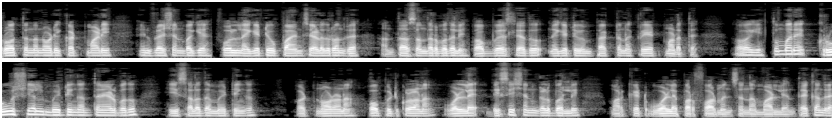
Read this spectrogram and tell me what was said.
ಗ್ರೋತ್ ಅನ್ನ ನೋಡಿ ಕಟ್ ಮಾಡಿ ಇನ್ಫ್ಲೇಷನ್ ಬಗ್ಗೆ ಫುಲ್ ನೆಗೆಟಿವ್ ಪಾಯಿಂಟ್ಸ್ ಹೇಳಿದ್ರು ಅಂದ್ರೆ ಅಂತ ಸಂದರ್ಭದಲ್ಲಿ ಆಬ್ವಿಯಸ್ಲಿ ಅದು ನೆಗೆಟಿವ್ ಇಂಪ್ಯಾಕ್ಟ್ ಅನ್ನ ಕ್ರಿಯೇಟ್ ಮಾಡುತ್ತೆ. ಹಾಗಾಗಿ ತುಂಬಾನೇ ಕ್ರೂಷಿಯಲ್ ಮೀಟಿಂಗ್ ಅಂತಾನೆ ಹೇಳ್ಬೋದು. ಈ ಸಲದ ಮೀಟಿಂಗ್ ಬಟ್ ನೋಡೋಣ ಹೋಪ್ ಇಟ್ಕೊಳ್ಳೋಣ. ಒಳ್ಳೆ ಡಿಸಿಷನ್ಗಳು ಬರಲಿ ಮಾರ್ಕೆಟ್ ಒಳ್ಳೆ ಪರ್ಫಾರ್ಮೆನ್ಸನ್ನು ಮಾಡಲಿ ಅಂತ. ಯಾಕಂದ್ರೆ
